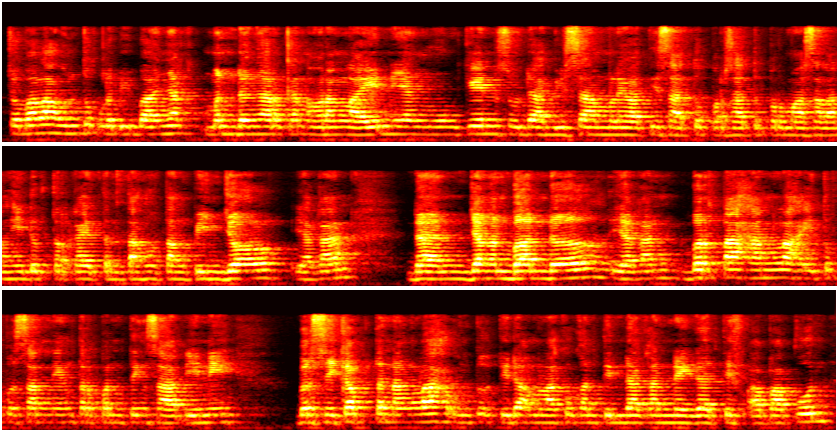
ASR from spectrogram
cobalah untuk lebih banyak mendengarkan orang lain yang mungkin sudah bisa melewati satu persatu permasalahan hidup terkait tentang hutang pinjol, ya kan? Dan jangan bandel, ya kan? Bertahanlah itu pesan yang terpenting saat ini Bersikap tenanglah untuk tidak melakukan tindakan negatif apa pun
